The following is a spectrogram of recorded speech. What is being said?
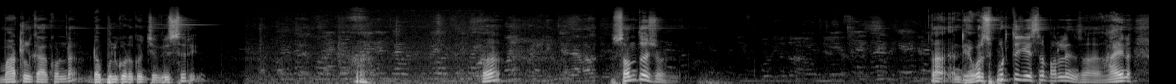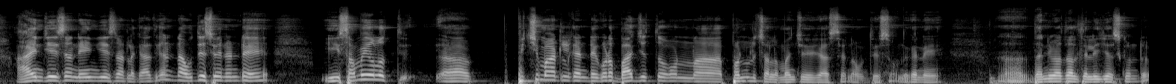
మాటలు కాకుండా డబ్బులు కూడా కొంచెం విసిరి సంతోషం అండి. అంటే ఎవరు స్ఫూర్తి చేసినా పర్లేదు సార్. ఆయన ఆయన చేసినా నేను చేసినట్లు కాదు. కానీ నా ఉద్దేశం ఏంటంటే ఈ సమయంలో పిచ్చి మాటల కంటే కూడా బాధ్యతతో ఉన్న పనులు చాలా మంచిగా చేస్తే నా ఉద్దేశం. అందుకని ధన్యవాదాలు తెలియజేసుకుంటూ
